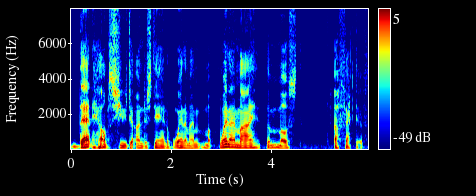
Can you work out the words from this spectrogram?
that helps you to understand when am I when am I the most effective.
